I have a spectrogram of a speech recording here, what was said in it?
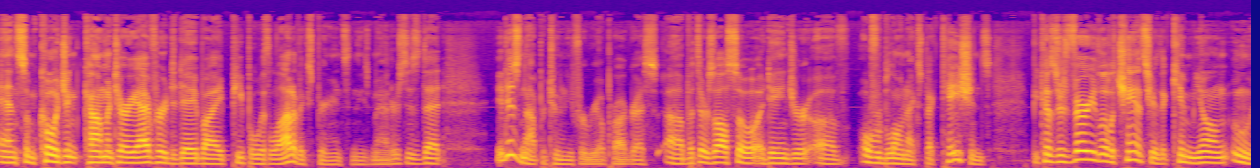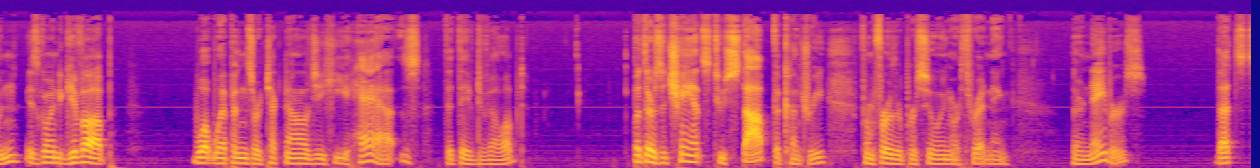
and some cogent commentary I've heard today by people with a lot of experience in these matters is that it is an opportunity for real progress, uh, but there's also a danger of overblown expectations because there's very little chance here that Kim Jong Un is going to give up what weapons or technology he has that they've developed. But there's a chance to stop the country from further pursuing or threatening their neighbors. That's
